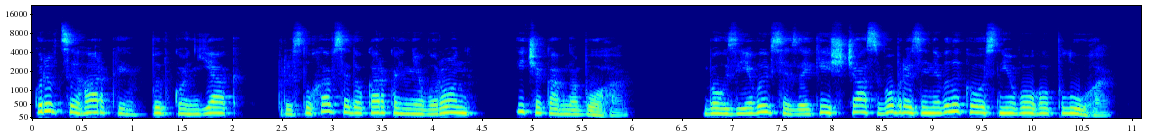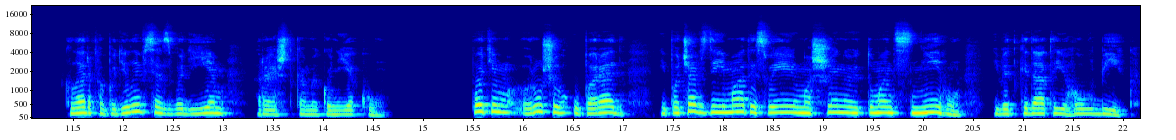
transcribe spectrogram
курив цигарки, пив коньяк, прислухався до каркання ворон і чекав на Бога. Бог з'явився за якийсь час в образі невеликого снігового плуга. Клерфе поділився з водієм рештками коньяку. Потім рушив уперед і почав здіймати своєю машиною туман снігу і відкидати його вбік.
